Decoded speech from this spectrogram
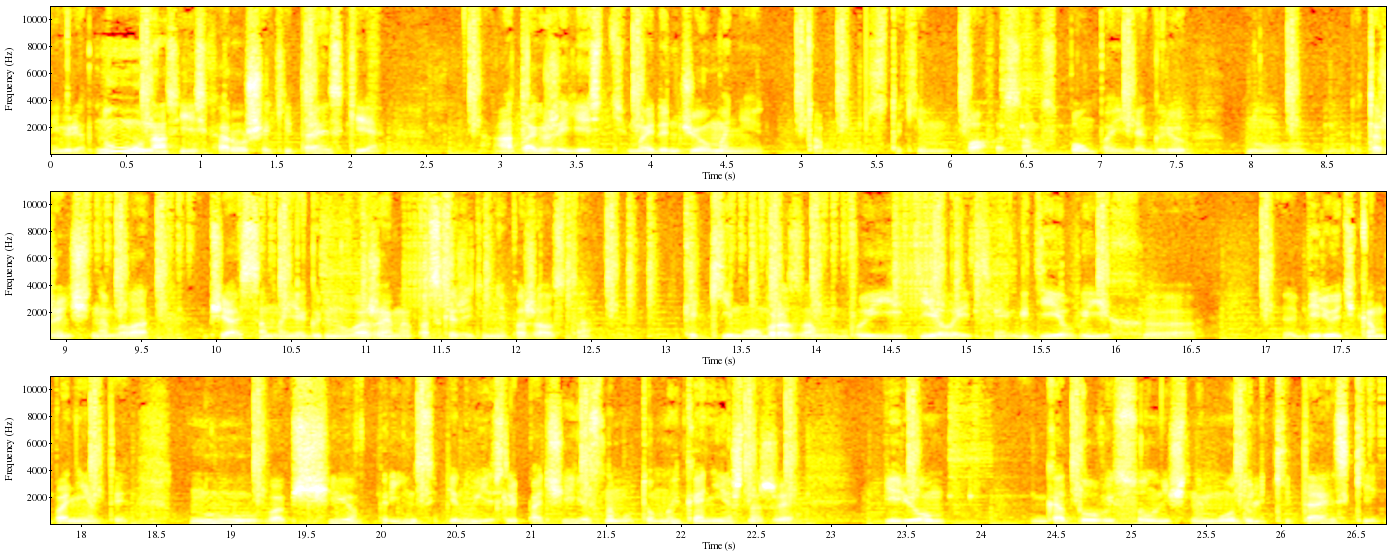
Они говорят, ну у нас есть хорошие китайские, а также есть Made in Germany, там, с таким пафосом, с помпой. Я говорю, ну, эта женщина была, общалась со мной. Я говорю, ну, уважаемая, подскажите мне, пожалуйста, каким образом вы их делаете, где вы их э, берете компоненты. Ну, вообще, в принципе, ну, если по-честному, то мы, конечно же, берем готовый солнечный модуль китайский,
